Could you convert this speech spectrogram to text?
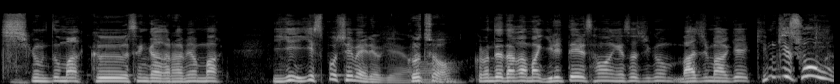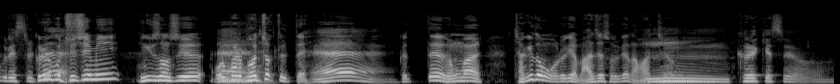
지금도 막 그 생각을 하면 막 이게 이게 스포츠의 매력이에요. 그렇죠. 그런데다가 막 1대1 상황에서 지금 마지막에 김기수 그랬을 그리고 때 그리고 주심이 김기수 선수의 예. 번쩍 들 때. 예. 그때 정말 자기도 모르게 만세 소리가 나왔죠. 음, 그랬겠어요.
